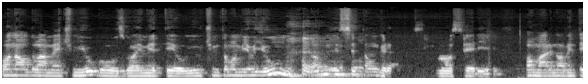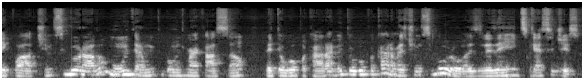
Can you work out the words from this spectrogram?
o Ronaldo lá mete mil gols, igual ele meteu, e o time toma mil e um, não ia ser tão grande assim, igual seria. Em 94, o time segurava muito, era muito bom de marcação, meteu gol pra caralho, meteu gol pra caralho, mas o time segurou, às vezes a gente esquece disso.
